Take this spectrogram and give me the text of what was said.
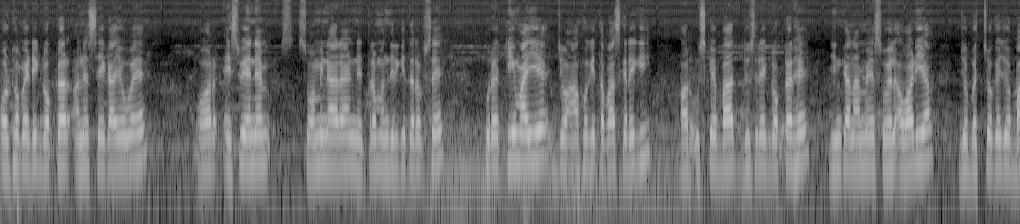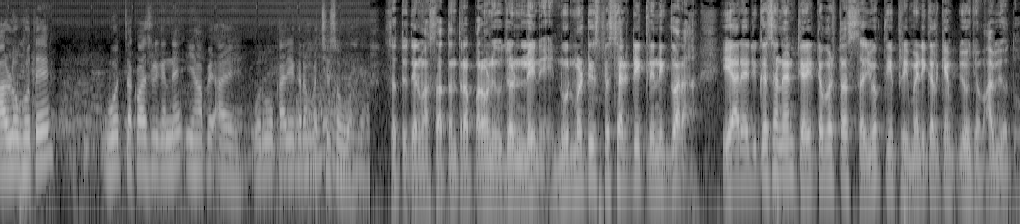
ऑर्थोपेडिक डॉक्टर अनस शेख आए हुए हैं। और S V N M Swaminarayan नेत्र मंदिर की तरफ़ से पूरा टीम आई है, जो आँखों की तपास करेगी। और उसके बाद दूसरे एक डॉक्टर है, जिनका नाम है सोहेल अवाडिया। जो बच्चों के जो बाल लोग होते हैं वो चकवासणी करने यहाँ पे आए हैं और वो कार्यक्रम अच्छे से हुआ સત્યોતેરમાં સ્વાતંત્ર્ય પર્વની ઉજવણી લઈને નૂર મલ્ટી સ્પેશિયાલિટી ક્લિનિક દ્વારા AR education and charitable trust સહયોગથી ફ્રી મેડિકલ કેમ્પ યોજવામાં આવ્યો હતો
